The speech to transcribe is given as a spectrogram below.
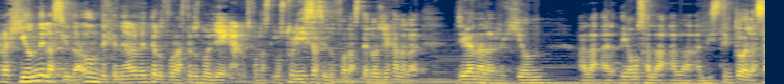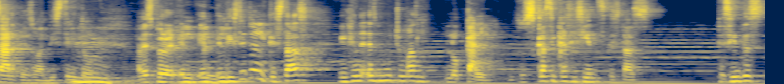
región de la ciudad donde generalmente los forasteros no llegan. Los, foras- los turistas y los forasteros llegan a la, llegan a la región, a la- a- digamos, a la- al distrito de las artes o al distrito Mm. Pero el, el- el distrito en el que estás, en general, es mucho más local. Entonces casi casi sientes que estás... Te sientes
